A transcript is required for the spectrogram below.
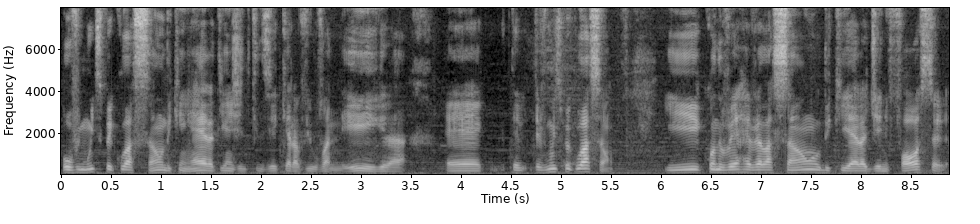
houve muita especulação de quem era. Tinha gente que dizia que era Viúva Negra. É, teve, teve, muita especulação. E quando veio a revelação de que era Jane Foster,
